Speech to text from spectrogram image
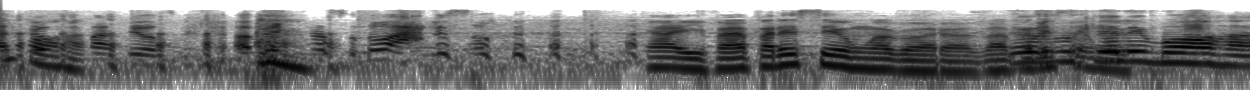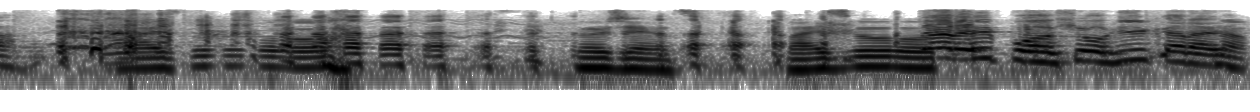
Ele morra. A vingança do Alisson. Aí, vai aparecer um agora. Vai Mesmo aparecer que um. ele morra. Mas o. Nojento. Mas o. Pera aí, porra, deixa eu rir, caralho. Não.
